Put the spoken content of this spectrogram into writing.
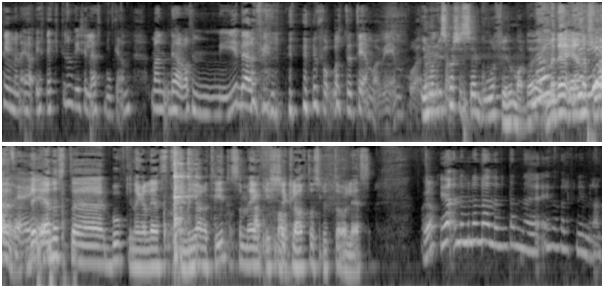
filmen Jeg har riktignok ikke lest boken, men det hadde vært en mye bedre film i forhold til temaet vi er inne på. Jo, men vi skal ikke se gode filmer. Det Nei. Men det Det eneste, vet jeg. det eneste boken jeg har lest i nyere tid, som jeg ikke klarte å slutte å lese. Ja, nei, men den, den, den, den eh, Jeg var veldig fornøyd med den.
